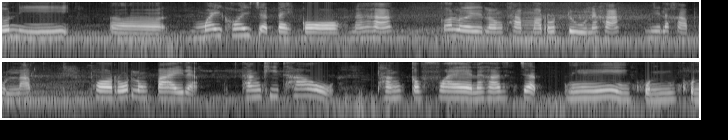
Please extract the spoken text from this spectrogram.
ต้นนี้ไม่ค่อยจะแตกกอนะคะ ก็เลยลองทำมารดดูนะคะ นี่แหละค่ะผลลัพธ์ พอรดลงไปเนี่ยทั้งขี้เท่าทั้งกาแฟนะคะจะนี่ขนขน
